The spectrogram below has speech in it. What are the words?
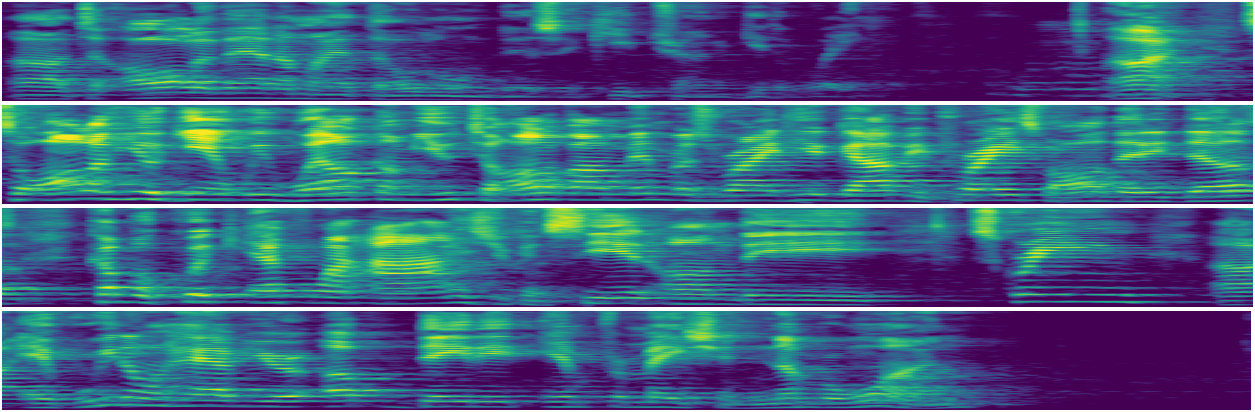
uh, to all of that. I'm gonna have to hold on to this and keep trying to get away. All right, so all of you again, we welcome you to all of our members right here. God be praised for all that He does. A couple quick FYIs, you can see it on the screen. Uh, if we don't have your updated information, number one,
